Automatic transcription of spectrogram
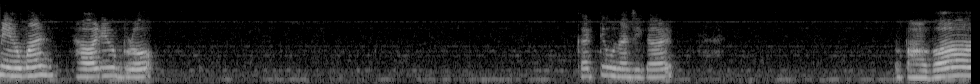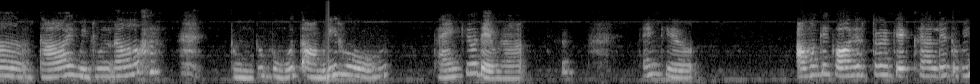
Mehman, how are you bro? करती हूँ ना जिगर बाबा ताई मिठुन ना तुम तो बहुत अमीर हो থ্যাংক ইউ দেবনা থ্যাংক ইউ আমাকে ক হাজার টাকার কেক খাওয়ালে তুমি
